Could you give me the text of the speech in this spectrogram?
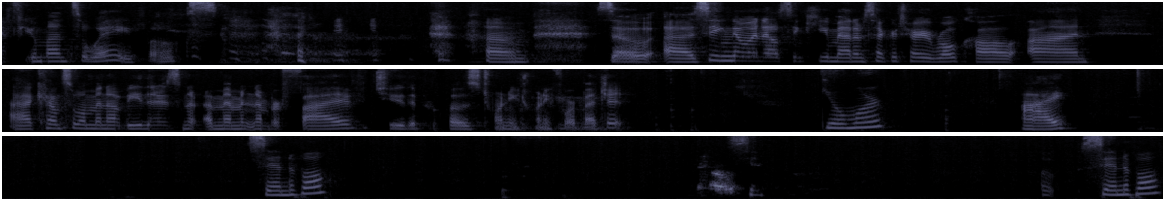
a few months away, folks. um, so, uh, seeing no one else in queue, Madam Secretary, roll call on uh, Councilwoman Alvidrez amendment number five to the proposed 2024 budget. Gilmore, Aye. Sandoval, Sa- oh, Sandoval,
